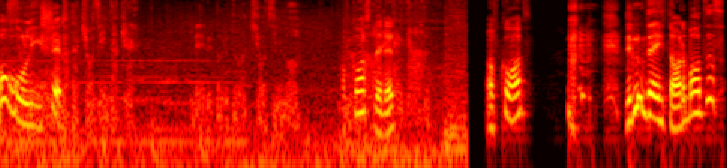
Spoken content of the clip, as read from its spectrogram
Holy shit! Of course they did. Of course. Didn't they thought about this?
